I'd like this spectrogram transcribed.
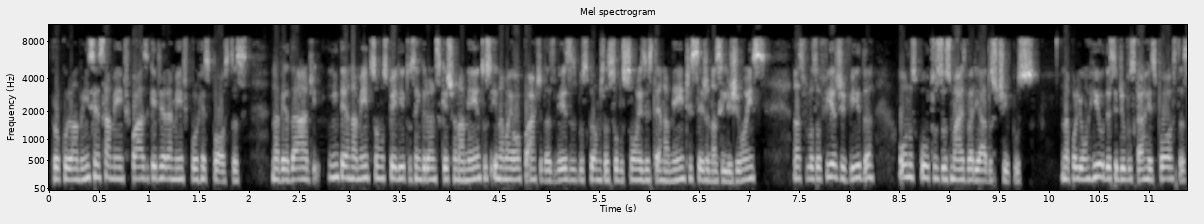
procurando incessantemente, quase que diariamente, por respostas. Na verdade, internamente somos peritos em grandes questionamentos e na maior parte das vezes buscamos as soluções externamente, seja nas religiões, nas filosofias de vida ou nos cultos dos mais variados tipos. Napoleão Hill decidiu buscar respostas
